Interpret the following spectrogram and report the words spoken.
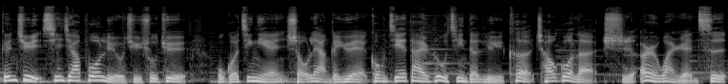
根据新加坡旅游局数据，我国今年首两个月共接待入境的旅客超过了十二万人次，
